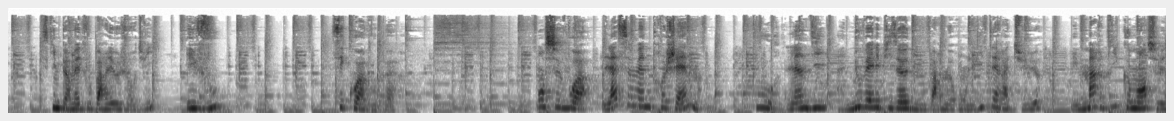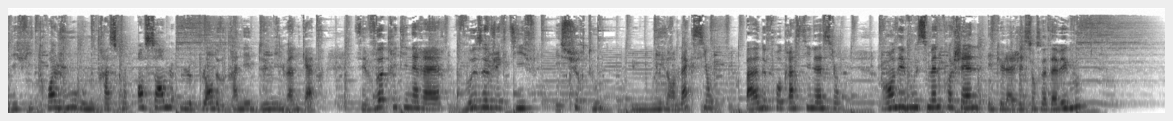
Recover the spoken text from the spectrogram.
ce qui me permet de vous parler aujourd'hui. Et vous, c'est quoi vos peurs? On se voit la semaine prochaine pour lundi un nouvel épisode où nous parlerons littérature et mardi commence le défi 3 jours où nous tracerons ensemble le plan de votre année 2024. C'est votre itinéraire, vos objectifs et surtout une mise en action, pas de procrastination. Rendez-vous semaine prochaine et que la gestion soit avec vous.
